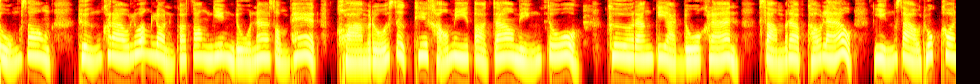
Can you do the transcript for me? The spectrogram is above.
สูงส่ง ถึงคราวล่วงหล่นก็ต้องยิ่งดูน่าสมเพชความรู้สึกที่เขามีต่อเจ้าหมิงจู คือรังเกียจดูแคลนสำหรับเขาแล้ว หญิงสาวทุกคน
